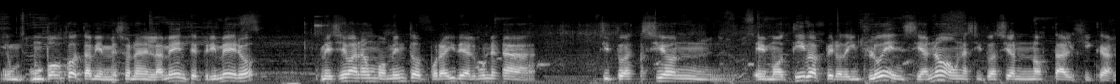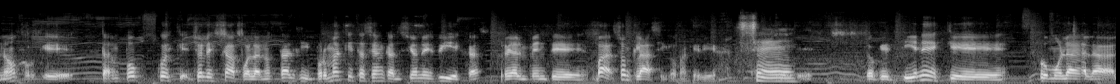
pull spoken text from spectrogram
un poco, también me suenan en la mente primero, me llevan a un momento por ahí de alguna situación emotiva, pero de influencia, no a una situación nostálgica, ¿no? Porque tampoco es que yo le escapo a la nostalgia y por más que estas sean canciones viejas, realmente, va, son clásicos más que viejas. Sí. Eh, lo que tiene es que como la,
